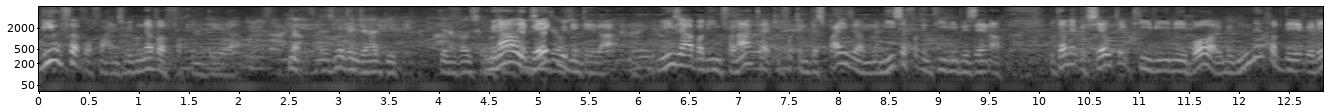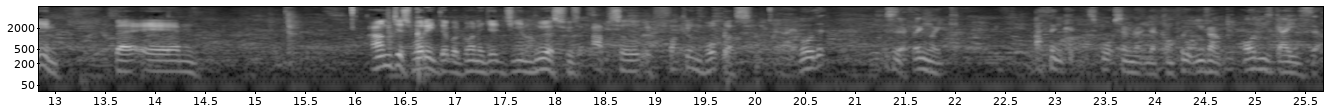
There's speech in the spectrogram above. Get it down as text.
real football fans would never fucking do that. no, there's no danger I'd be doing a. I mean, Ali Begg wouldn't do that. He's Aberdeen fanatic. I fucking despise him, and he's a fucking TV presenter. He done it with Celtic TV, and he bother. He would never do it with him. But um, I'm just worried that we're going to get Gene Lewis, who's absolutely fucking hopeless. Right, well, th this is the thing. Like, I think sports in a complete revamp. All these guys, that,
